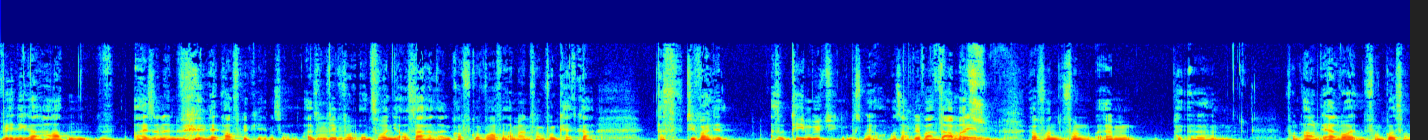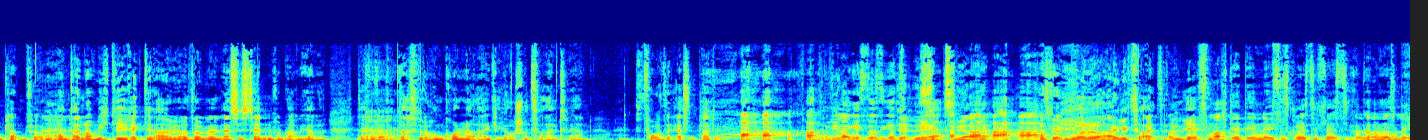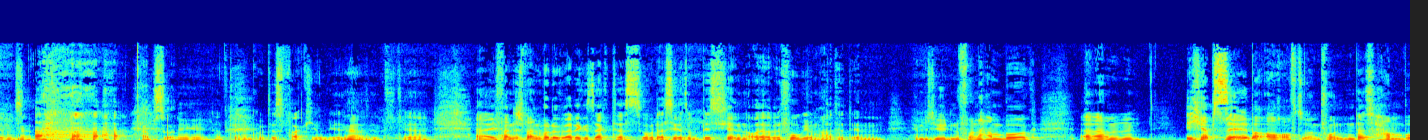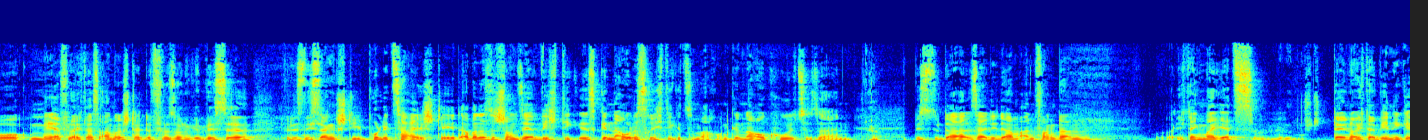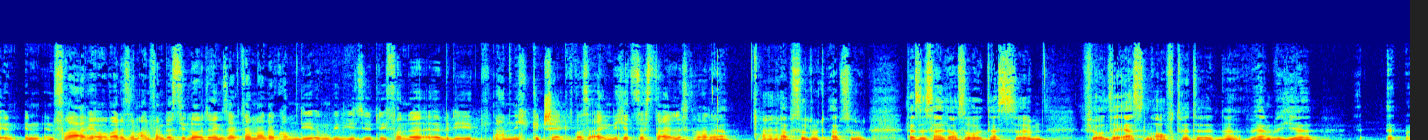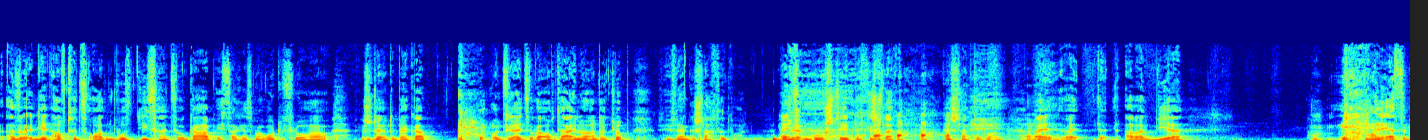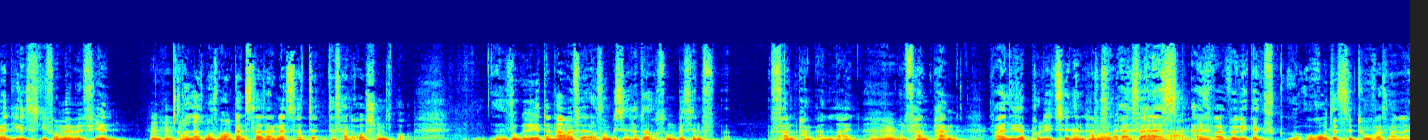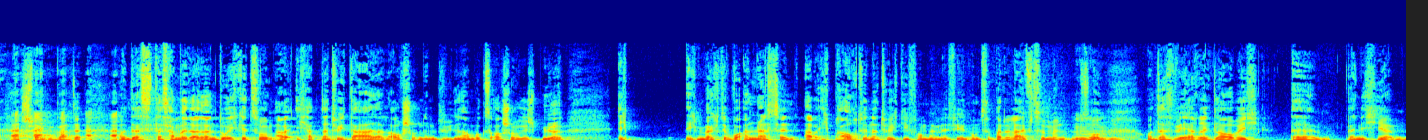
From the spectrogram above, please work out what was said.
weniger harten, eisernen Willen nicht aufgegeben. So. Also mhm. wir, uns wurden ja auch Sachen an den Kopf geworfen am Anfang von Ketka. Das, die wollen ja, also demütigen, muss man ja auch mal sagen. Wir waren von damals wem? ja, von, von ähm, ähm, von A&R-Leuten von größeren Plattenfirmen. Ah, ja. Und dann auch nicht direkt den A&R, sondern den Assistenten von A&R. Dass, ah, wir doch, dass wir doch im Grunde eigentlich auch schon zu alt wären. Vor unserer ersten Platte. Wie lange ist das jetzt? Ja, das 17 Jahre her. Dass wir im Grunde doch eigentlich zu alt sind. Und jetzt macht ihr demnächst das größte Festival genau. eures Lebens. Ja. Absurd. Nee, habt ihr ein gutes Fuck you gesetzt. Ja. Äh, ich fand es spannend, wo du gerade gesagt hast, so, dass ihr so ein bisschen euer Refugium hattet im, im Süden von Hamburg. Ähm, ich habe selber auch oft so empfunden, dass Hamburg mehr vielleicht als andere Städte für so eine gewisse, ich will jetzt nicht sagen Stilpolizei steht, aber dass es schon sehr wichtig ist, genau das Richtige zu machen und genau cool zu sein. Ja. Bist du da, seid ihr da am Anfang dann, ich denke mal, jetzt stellen euch da wenige in, in, in, Frage, aber war das am Anfang, dass die Leute dann gesagt haben, da kommen die irgendwie, die südlich von der Elbe, die haben nicht gecheckt, was eigentlich jetzt der Style ist gerade? Ja, ah, ja. absolut, absolut. Das ist halt auch so, dass ähm, für unsere ersten Auftritte, ne, wären wir hier also in den Auftrittsorten, wo es dies halt so gab, ich sage jetzt mal Rote Flora, mhm. Störtebecker und vielleicht sogar auch der eine oder andere Club, wir wären geschlachtet worden. Wir wären buchstäblich geschlachtet, geschlachtet worden. Ja. Weil, weil, aber wir, meine erste Band hieß Die vom Himmel fielen. Mhm. Und das muss man auch ganz klar sagen, das hat, das hat auch schon suggeriert, der Name vielleicht auch so ein bisschen, hatte auch so ein bisschen Funpunk-Anleihen. Mhm. Und Funpunk war in dieser Polizszene in Hamburg, das war, das, war das, also war wirklich das roteste Tuch, was man schwenken konnte. Und das, das haben wir da dann durchgezogen. Aber ich habe natürlich da dann auch schon im Süden Hamburgs auch schon gespürt, ich, ich möchte woanders hin, aber ich brauchte natürlich die vom Himmel fielen, um zu Bad Life zu münden. Mhm. So. Und das wäre, glaube ich, ähm, wenn ich hier im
